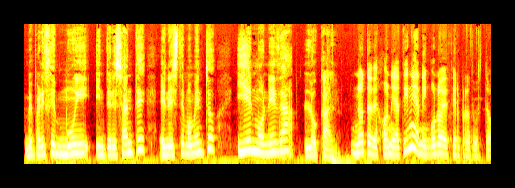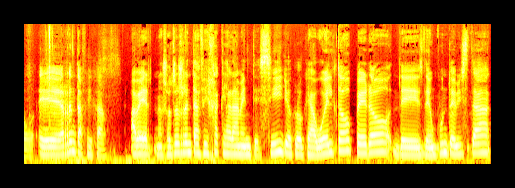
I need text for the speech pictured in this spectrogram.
me parece muy interesante en este momento y en moneda local. No te dejo ni a ti ni a ninguno decir producto. Eh, renta fija. A ver, nosotros renta fija claramente sí, yo creo que ha vuelto, pero desde un punto de vista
